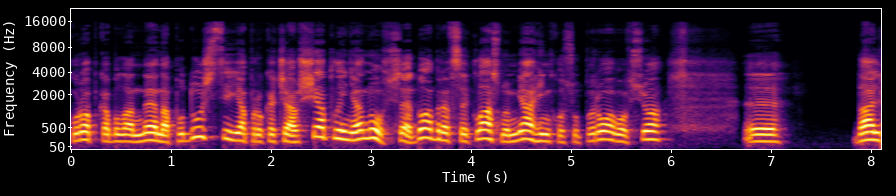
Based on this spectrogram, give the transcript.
коробка була не на подушці, я прокачав щеплення. Ну, все добре, все класно, м'ягенько, суперово, все. Е, Далі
